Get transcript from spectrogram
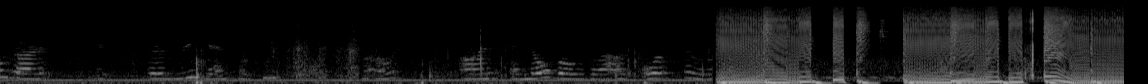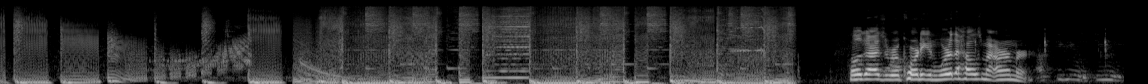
modes are there's regen, so peaceful mode on, and no bulbs allowed or food. Hello guys, we're recording and where the hell's my armor? Oh, TP me, TP me.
